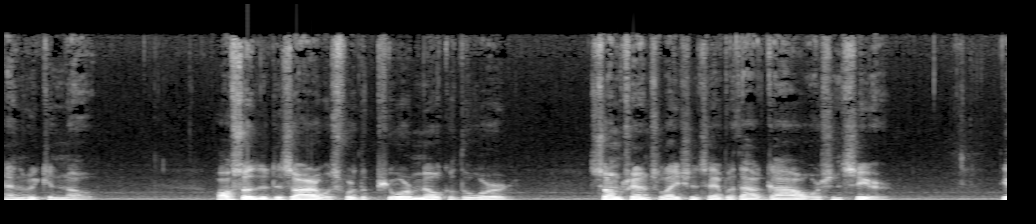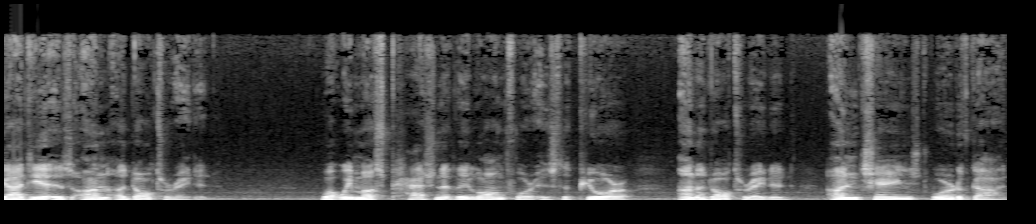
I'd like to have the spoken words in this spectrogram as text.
and we can know. Also, the desire was for the pure milk of the Word. Some translations have without guile or sincere. The idea is unadulterated. What we most passionately long for is the pure, unadulterated, unchanged Word of God.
